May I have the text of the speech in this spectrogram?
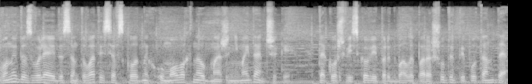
Вони дозволяють десантуватися в складних умовах на обмежені майданчики. Також військові придбали парашути типу тандем.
